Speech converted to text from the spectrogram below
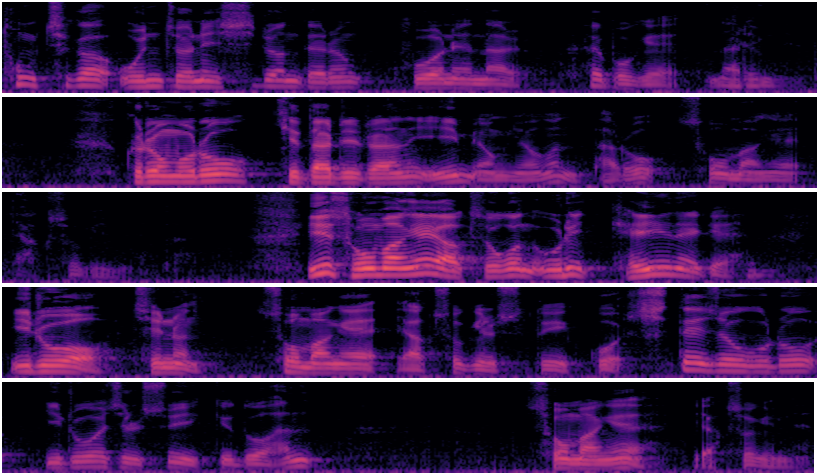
통치가 온전히 실현되는 구원의 날, 회복의 날입니다. 그러므로 기다리라는 이 명령은 바로 소망의 약속입니다. 이 소망의 약속은 우리 개인에게 이루어지는 소망의 약속일 수도 있고 시대적으로 이루어질 수 있기도 한 소망의 약속입니다.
